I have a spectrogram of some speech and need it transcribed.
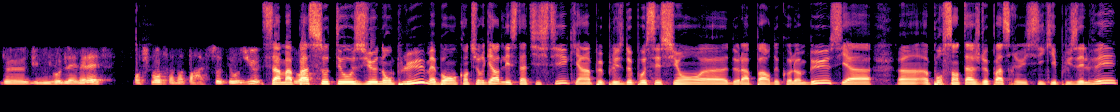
de, du niveau de la MLS Franchement, ça m'a pas sauté aux yeux. Ça m'a pas sauté aux yeux non plus, mais bon, quand tu regardes les statistiques, il y a un peu plus de possession euh, de la part de Columbus, il y a un, pourcentage de passes réussies qui est plus élevé.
